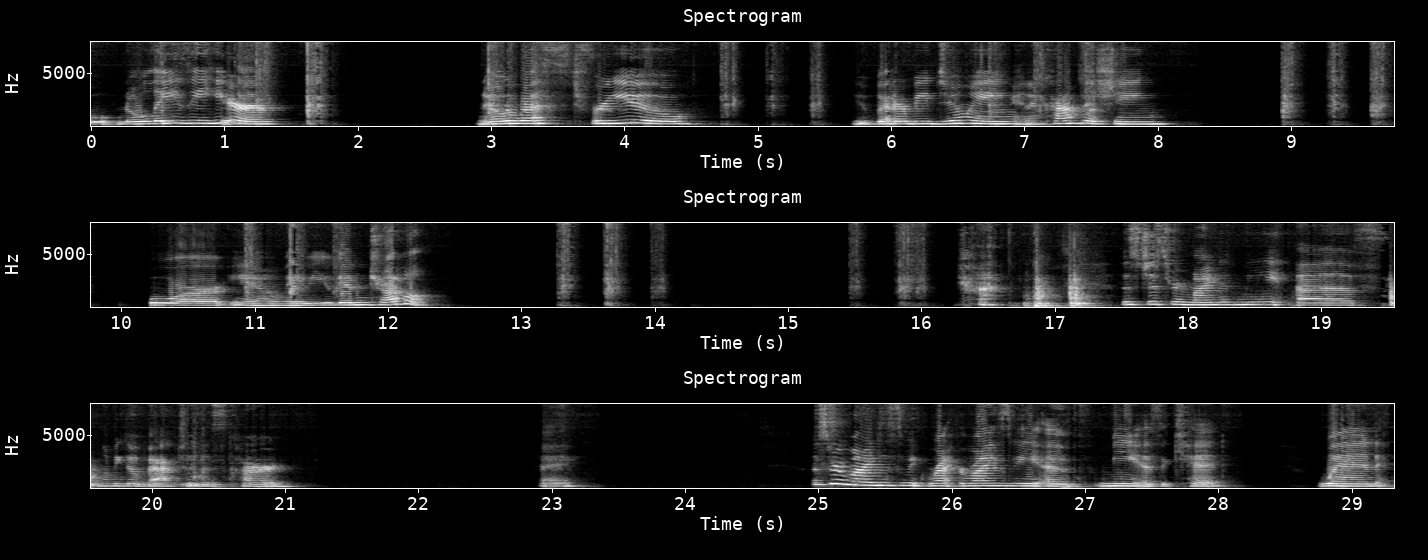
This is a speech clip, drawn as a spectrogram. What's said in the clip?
Oh, no lazy here. No rest for you. You better be doing and accomplishing, or, you know, maybe you get in trouble. this just reminded me of, let me go back to this card. Okay. This reminds me reminds me of me as a kid when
